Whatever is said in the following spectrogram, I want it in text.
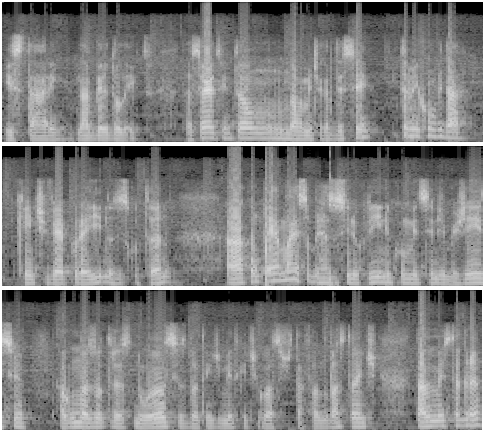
estarem na beira do leito. Tá certo? Então, novamente agradecer e também convidar quem estiver por aí nos escutando a acompanhar mais sobre raciocínio clínico, medicina de emergência, algumas outras nuances do atendimento que a gente gosta de estar falando bastante. Lá no meu Instagram,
